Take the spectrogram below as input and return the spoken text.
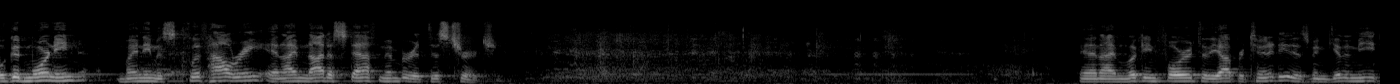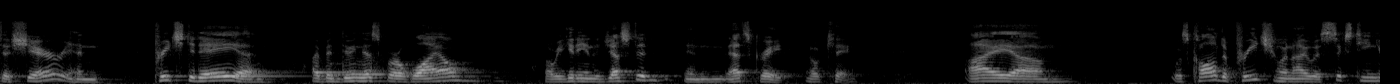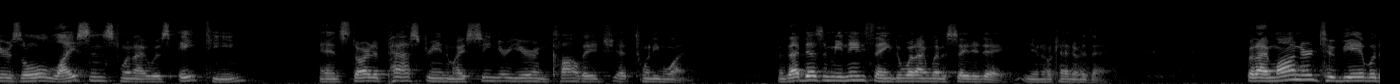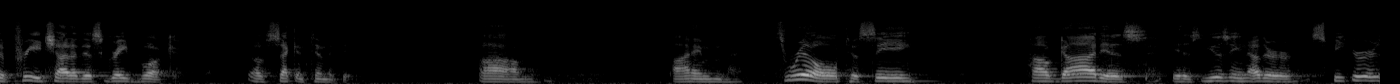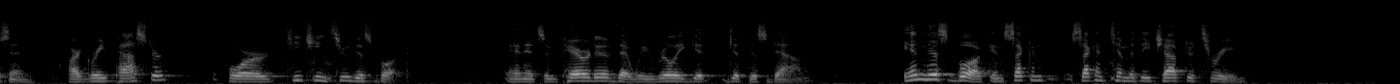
Well, good morning. My name is Cliff Howry, and I'm not a staff member at this church. and I'm looking forward to the opportunity that's been given me to share and preach today. Uh, I've been doing this for a while. Are we getting adjusted? And that's great. Okay. I um, was called to preach when I was 16 years old, licensed when I was 18, and started pastoring my senior year in college at 21. Now, that doesn't mean anything to what I'm going to say today, you know, kind of a thing. But I'm honored to be able to preach out of this great book of Second Timothy. Um, I'm thrilled to see how God is is using other speakers and our great pastor for teaching through this book. And it's imperative that we really get, get this down. In this book, in 2, 2 Timothy chapter 3,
